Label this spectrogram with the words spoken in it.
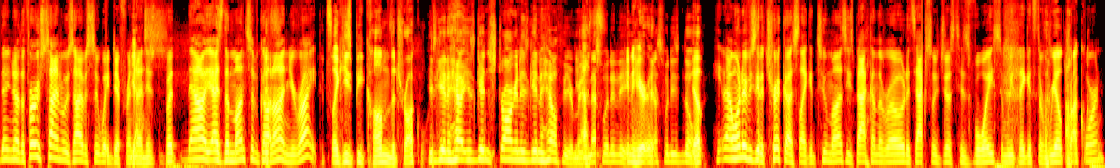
you know, the first time it was obviously way different than his, but now as the months have gone on, you're right. It's like he's become the truck horn. He's getting he- he's getting stronger and he's getting healthier, man. Yes, That's what it is. you can hear it. That's what he's doing. Yep. He- I wonder if he's going to trick us. Like in two months, he's back on the road. It's actually just his voice, and we think it's the real truck horn.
